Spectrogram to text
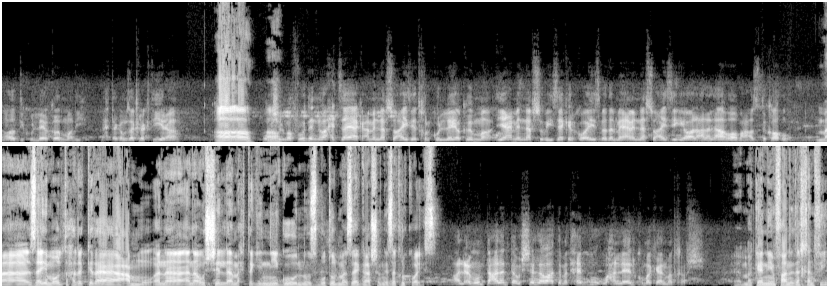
آه دي كلية قمة دي محتاجة مذاكرة كتير ها؟ آه آه ومش آه المفروض إن واحد زيك عامل نفسه عايز يدخل كلية قمة يعمل نفسه بيذاكر كويس بدل ما يعمل نفسه عايز يجي يقعد على القهوة مع أصدقائه. ما زي ما قلت حضرتك كده يا عمو أنا أنا والشلة محتاجين نيجوا نظبطوا المزاج عشان نذاكروا كويس. على العموم تعالى أنت والشلة وقت ما تحبوا وهنلاقي لكم مكان ما تخافش. مكان ينفع ندخن فيه؟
